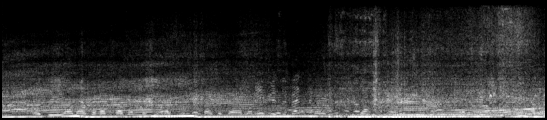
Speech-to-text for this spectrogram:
Et puis on a encore un troisième, mais c'est pas ça, c'est pas un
